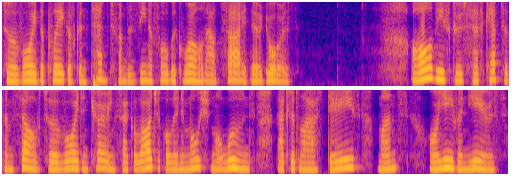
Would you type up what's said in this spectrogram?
to avoid the plague of contempt from the xenophobic world outside their doors. All these groups have kept to themselves to avoid incurring psychological and emotional wounds that could last days, months, or even years,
